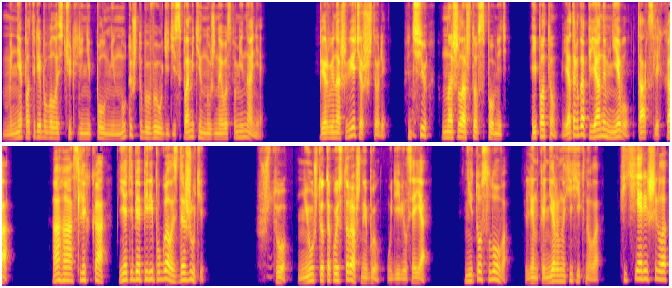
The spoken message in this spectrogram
Мне потребовалось чуть ли не полминуты, чтобы выудить из памяти нужное воспоминание. Первый наш вечер, что ли? Тю, нашла что вспомнить. И потом, я тогда пьяным не был, так, слегка. Ага, слегка. Я тебя перепугалась до жути». «Что? Неужто такой страшный был?» – удивился я. «Не то слово», – Ленка нервно хихикнула. Я решила,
